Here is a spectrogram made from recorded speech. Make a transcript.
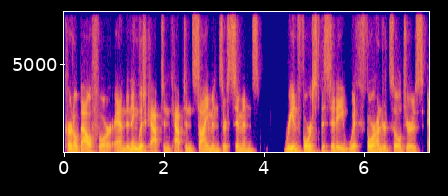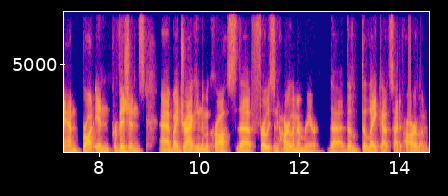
Colonel Balfour and an English captain, Captain Simons or Simmons, reinforced the city with 400 soldiers and brought in provisions uh, by dragging them across the frozen Haarlemmermeer, the, the, the lake outside of Haarlem.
